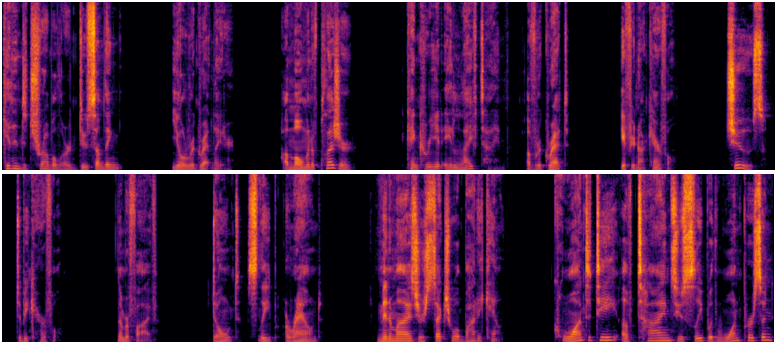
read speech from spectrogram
get into trouble or do something you'll regret later. A moment of pleasure can create a lifetime of regret if you're not careful. Choose to be careful. Number five, don't sleep around. Minimize your sexual body count. Quantity of times you sleep with one person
